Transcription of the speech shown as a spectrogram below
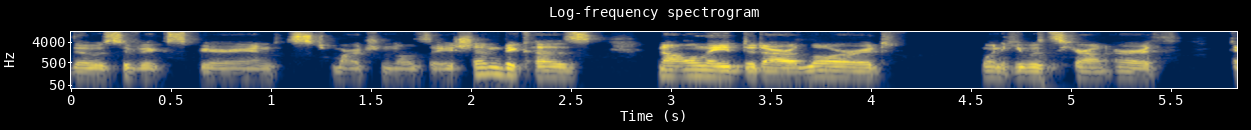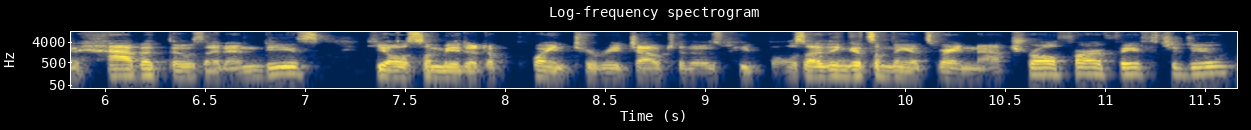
those who've experienced marginalization, because not only did our Lord, when he was here on earth, inhabit those identities, he also made it a point to reach out to those people. So I think it's something that's very natural for our faith to do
